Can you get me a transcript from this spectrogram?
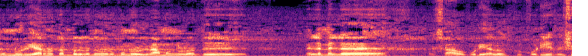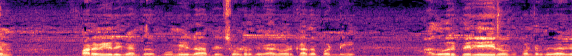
முந்நூறு இரநூத்தம்பதுலேருந்து ஒரு முந்நூறு கிராமங்கள் வந்து மெல்ல மெல்ல சாகக்கூடிய அளவுக்கு கொடிய விஷம் பரவி இருக்கு அந்த பூமியில் அப்படின்னு சொல்கிறதுக்காக ஒரு கதை பண்ணி அது ஒரு பெரிய ஹீரோக்கு பண்ணுறதுக்காக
